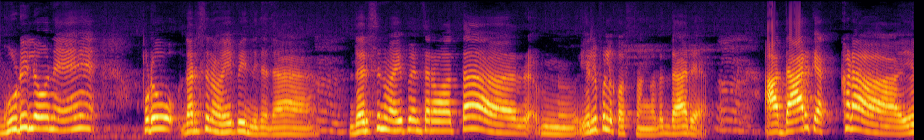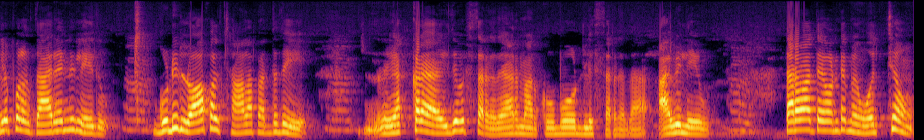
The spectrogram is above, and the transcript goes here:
గుడిలోనే ఇప్పుడు దర్శనం అయిపోయింది కదా. దర్శనం అయిపోయిన తర్వాత ఎలుపులకు వస్తాం కదా దారి. ఆ దారికి ఎక్కడ ఎలుపులకు దారి అని లేదు. గుడి లోపల చాలా పెద్దది. ఎక్కడ ఇది ఇస్తారు కదా ఏరమార్కు బోర్డులు ఇస్తారు కదా అవి లేవు. తర్వాత ఏమంటే మేము వచ్చాం.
